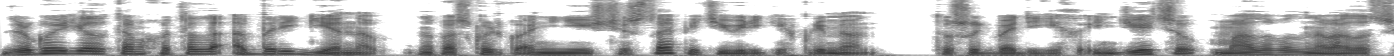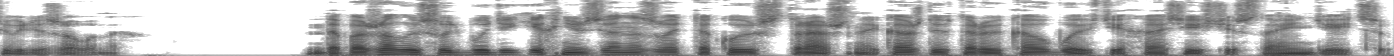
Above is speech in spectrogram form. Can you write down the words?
Другое дело, там хватало аборигенов, но поскольку они не из числа пяти великих племен, то судьба диких индейцев мало волновала цивилизованных. Да, пожалуй, судьбу диких нельзя назвать такой страшной. Каждый второй ковбой в Техасе из числа индейцев.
